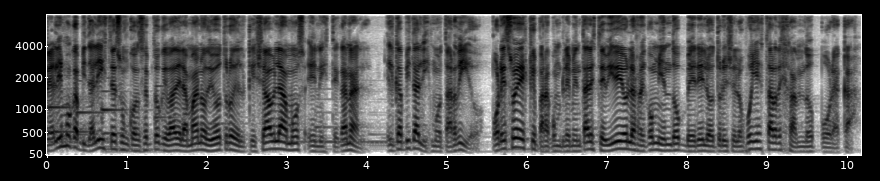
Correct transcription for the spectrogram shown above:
Realismo capitalista es un concepto que va de la mano de otro del que ya hablamos en este canal, el capitalismo tardío. Por eso es que para complementar este video les recomiendo ver el otro y se los voy a estar dejando por acá.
